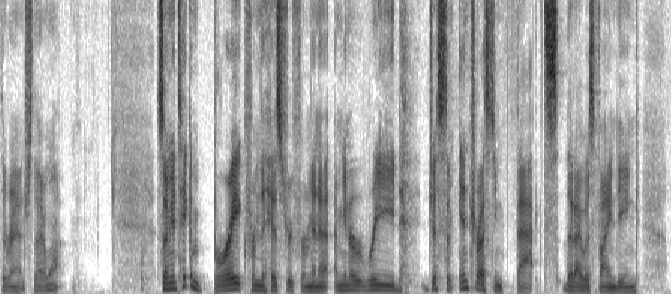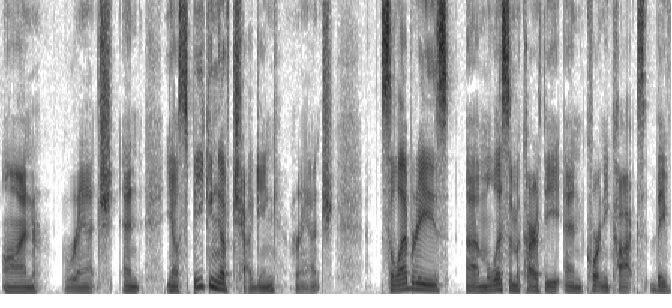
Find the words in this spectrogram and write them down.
the ranch that I want. So I'm going to take a break from the history for a minute. I'm going to read just some interesting facts that I was finding on ranch. And, you know, speaking of chugging ranch, celebrities uh, Melissa McCarthy and Courteney Cox, they've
